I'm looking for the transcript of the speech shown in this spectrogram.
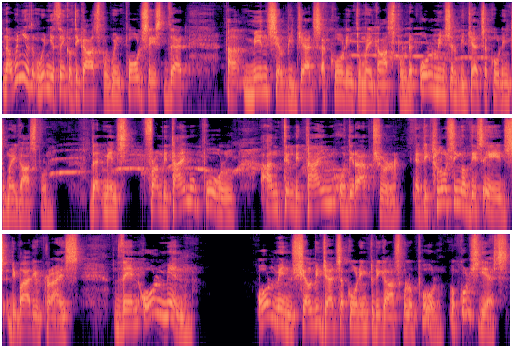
Now, when you when you think of the gospel, when Paul says that uh, men shall be judged according to my gospel, that all men shall be judged according to my gospel, that means from the time of Paul until the time of the rapture, at the closing of this age, the body of Christ, then all men all men shall be judged according to the gospel of Paul. Of course, yes.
